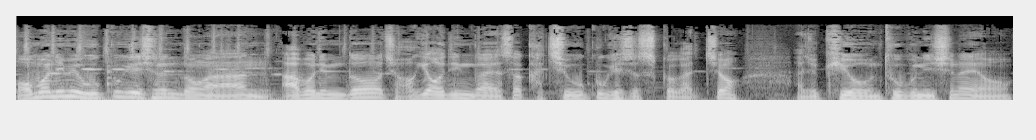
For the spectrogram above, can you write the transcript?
어머님이 웃고 계시는 동안 아버님도 저기 어딘가에서 같이 웃고 계셨을 것 같죠? 아주 귀여운 두 분이시네요.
